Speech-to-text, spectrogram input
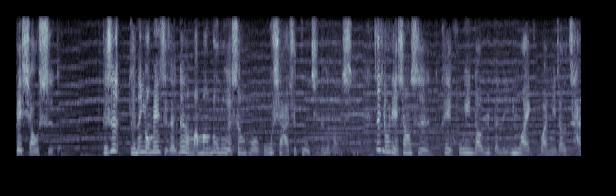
被消失的。可是，可能由美子的那种忙忙碌碌的生活，无暇去顾及那个东西。这有点像是可以呼应到日本的另外一个观念，叫做惭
